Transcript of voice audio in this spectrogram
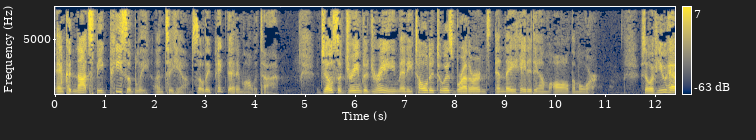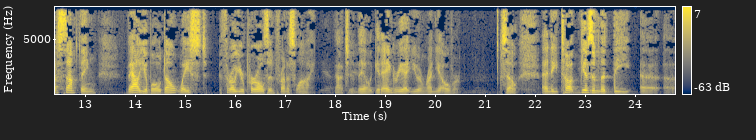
And could not speak peaceably unto him. So they picked at him all the time. Joseph dreamed a dream and he told it to his brethren and they hated him all the more. So if you have something valuable, don't waste, throw your pearls in front of swine. Gotcha. They'll get angry at you and run you over. So, and he talk, gives them the, the, uh, uh,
